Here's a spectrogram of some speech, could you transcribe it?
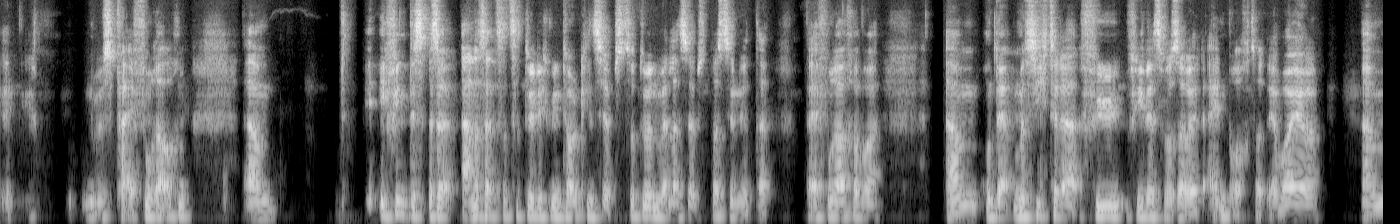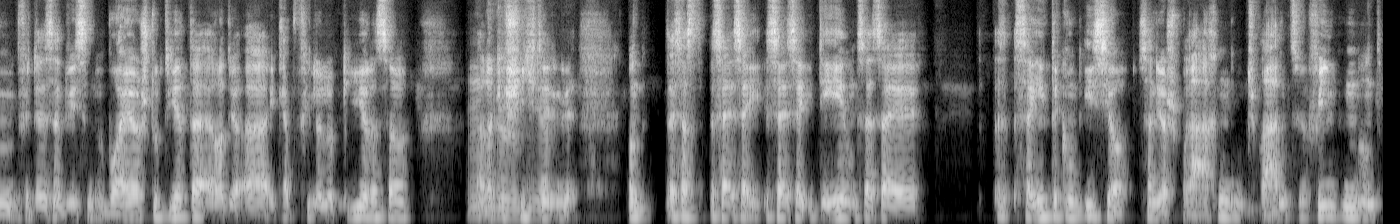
äh, übers Pfeifenrauchen. Ähm, ich finde das, also einerseits hat es natürlich mit Tolkien selbst zu tun, weil er selbst passionierter Pfeifenraucher war. Ähm, und er, man sieht halt auch viel, vieles, was er halt einbracht hat. Er war ja, ähm, für die das nicht wissen, war ja Studierter, er hat ja, äh, ich glaube, Philologie oder so, Hm, oder Geschichte irgendwie. Und das heißt, seine, seine, seine, seine Idee und seine, seine, sein Hintergrund ist ja, sind ja Sprachen und Sprachen zu erfinden und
